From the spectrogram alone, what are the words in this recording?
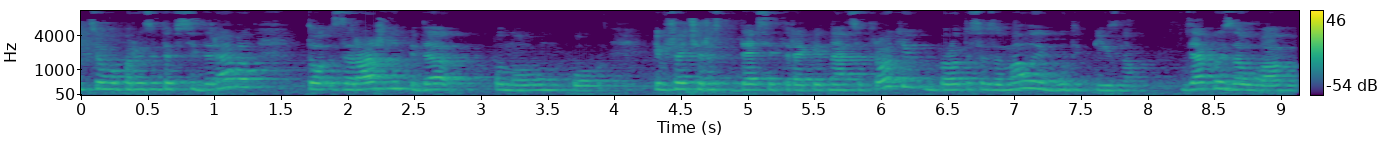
від цього паразита всі дерева, то зараження піде по новому колу. І вже через 10-15 років боротися замало і буде пізно. Дякую за увагу.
